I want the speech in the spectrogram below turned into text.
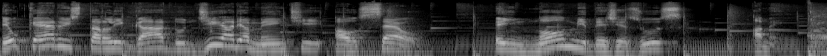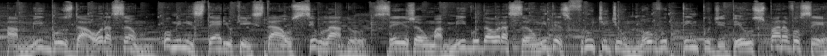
Eu quero estar ligado diariamente ao céu. Em nome de Jesus. Amém. Amigos da Oração, o ministério que está ao seu lado. Seja um amigo da oração e desfrute de um novo tempo de Deus para você.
